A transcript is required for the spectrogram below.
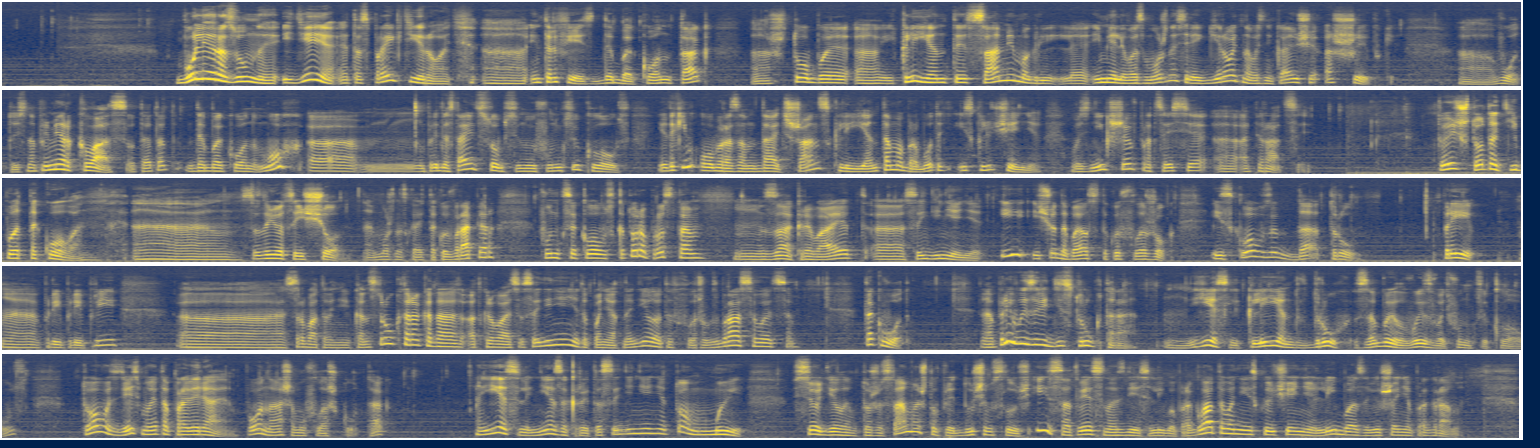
Более разумная идея это спроектировать э, интерфейс dbcontact Э, чтобы э, клиенты сами могли, э, имели возможность реагировать на возникающие ошибки. Вот, то есть, например, класс, вот этот dbcon мог предоставить собственную функцию close и таким образом дать шанс клиентам обработать исключения, возникшие в процессе операции. То есть что-то типа такого. Создается еще, можно сказать, такой враппер, функция close, которая просто закрывает э, соединение. И еще добавился такой флажок из close до true. При, э, при, при, при э, срабатывании конструктора, когда открывается соединение, это понятное дело, этот флажок сбрасывается. Так вот, э, при вызове деструктора, если клиент вдруг забыл вызвать функцию close, то вот здесь мы это проверяем по нашему флажку. Так? Если не закрыто соединение, то мы все делаем то же самое, что в предыдущем случае. И, соответственно, здесь либо проглатывание исключения, либо завершение программы.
